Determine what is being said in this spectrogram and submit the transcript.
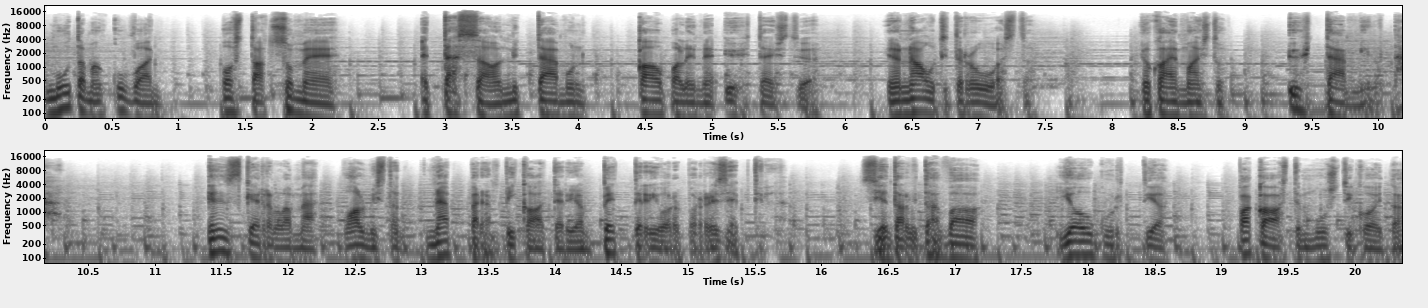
Otat muutaman kuvan, postaat someen, että tässä on nyt tää mun kaupallinen yhteistyö. Ja nautit ruuasta, joka ei maistu yhtään miltään. Ensi kerralla mä valmistan näppärän pikaaterian Petteri Orpon reseptillä. Siihen tarvitaan vaan jougurttia, pakaasten mustikoita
